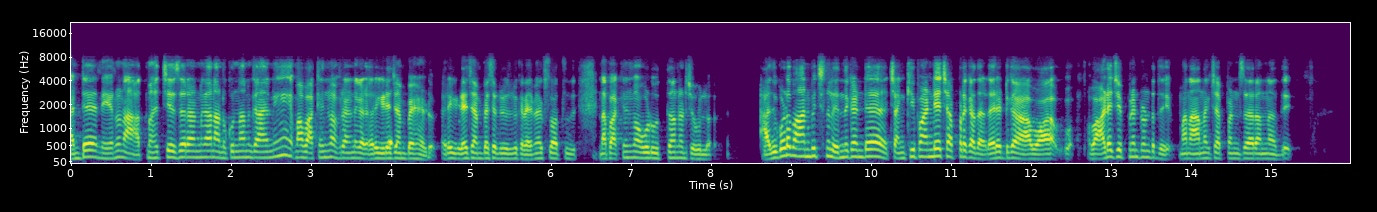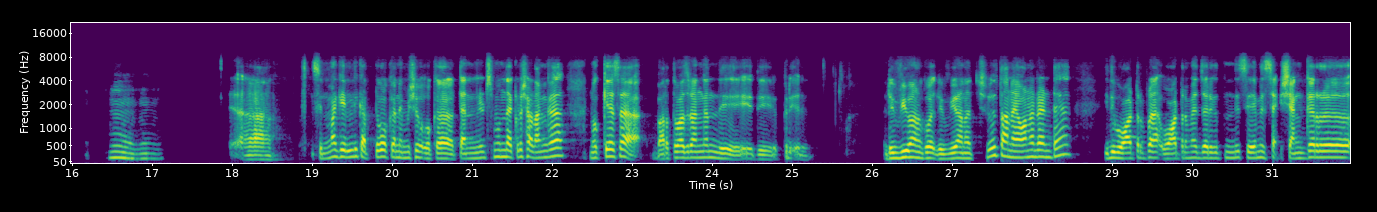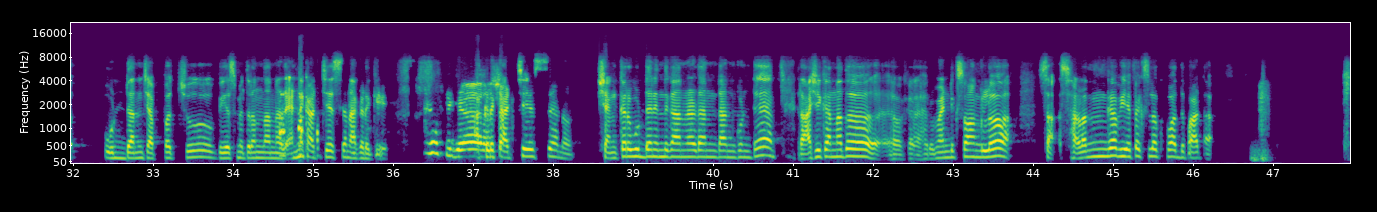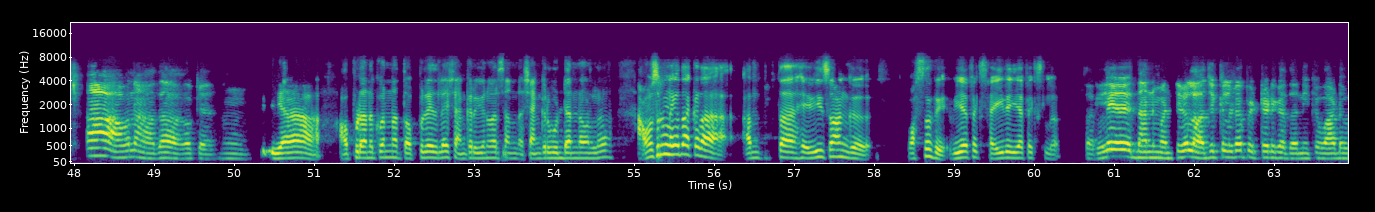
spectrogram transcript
అంటే నేను నా ఆత్మహత్య చేశారని కానీ అనుకున్నాను కానీ మా పక్క నుంచి మా ఫ్రెండ్ అరే ఈడే చంపేశాడు. అరే ఈడే చంపేశాడు. క్లైమాక్స్లో వస్తుంది. నా పక్క నుంచి మా ఊడు ఉత్తా అన్నాడు చెవుల్లో. అది కూడా బాగా అనిపించింది ఎందుకంటే చంకీ పాండే చెప్పడు కదా డైరెక్ట్గా. వాడే చెప్పినట్టు ఉంటది. మా నాన్నకి చెప్పండి సార్ అన్నది. సినిమాకి వెళ్ళి కరెక్ట్ ఒక నిమిషం ఒక టెన్ మినిట్స్ ముందు ఎక్కడ సడన్గా నొక్కేసా. భరద్వాజ్ రంగంది ఇది రివ్యూ అనుకో రివ్యూ అనొచ్చు. తను ఏమన్నాడంటే ఇది వాటర్ వాటర్ మీద జరుగుతుంది. సేమ్ శంకర్ వుడ్ అని చెప్పొచ్చు పిఎస్ మిత్రన్ అన్నాడు. వెంటనే కట్ చేస్తాను అక్కడికి. అక్కడ కట్ చేస్తాను. శంకర్ వుడ్ అని ఎందుకు అన్నాడు అంటే అనుకుంటే రాశి ఖన్నాతో ఒక రొమాంటిక్ సాంగ్లో సడన్గా విఎఫ్ఎక్స్లోకి పోద్ది పాట. అవునా? అదా ఓకే. యా. అప్పుడు అనుకున్న తప్పు లేదులే శంకర్ యూనివర్స్ అన్న శంకర్ వుడ్ అనడంలో అవసరం లేదు అక్కడ అంత హెవీ సాంగ్. వస్తది. విఎఫ్ఎక్స్ హై విఎఫ్ఎక్స్లో. సర్లే దాన్ని మంచిగా లాజికల్గా పెట్టాడు కదా. నీకు వాడు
